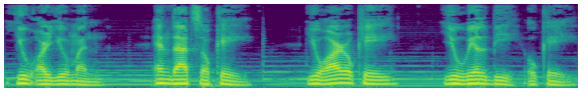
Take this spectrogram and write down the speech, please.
you are human. And that's okay. You are okay. You will be okay.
